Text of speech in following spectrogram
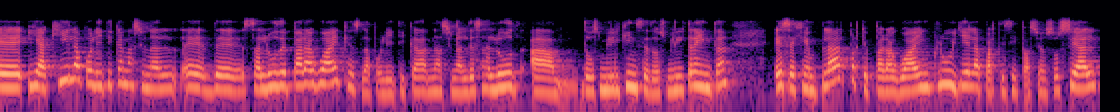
Eh, y aquí la Política Nacional eh, de Salud de Paraguay, que es la Política Nacional de Salud a 2015-2030, es ejemplar porque Paraguay incluye la participación social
